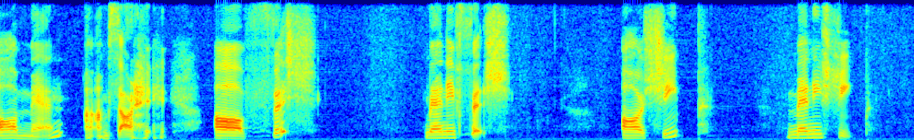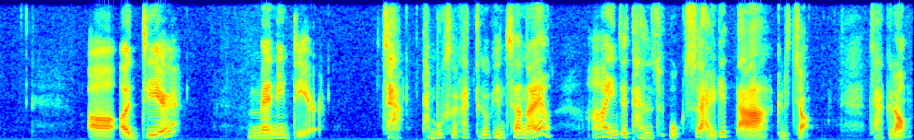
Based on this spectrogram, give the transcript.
A man, 아, I'm sorry. A fish, many fish. A sheep, many sheep. Uh, a deer, many deer. 자, 단복수 같은 거 괜찮아요? 아, 이제 단수 복수 알겠다. 그렇죠? 자, 그럼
